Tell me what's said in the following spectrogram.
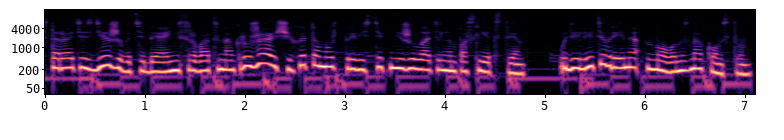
Старайтесь сдерживать себя и не срываться на окружающих. Это может привести к нежелательным последствиям. Уделите время новым знакомствам.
